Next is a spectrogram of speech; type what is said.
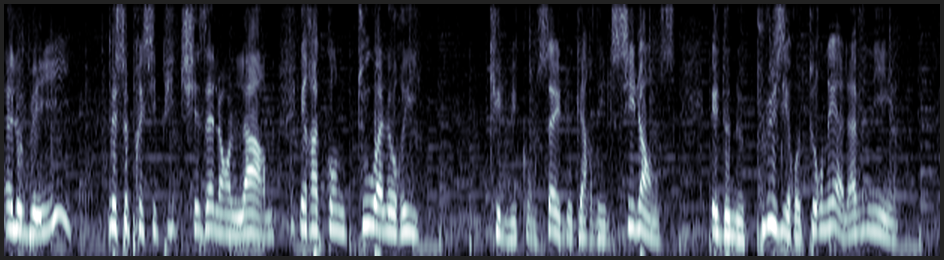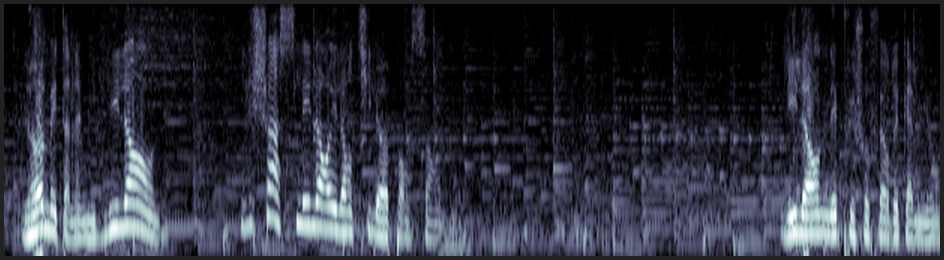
Elle obéit, mais se précipite chez elle en larmes et raconte tout à Laurie, qui lui conseille de garder le silence et de ne plus y retourner à l'avenir. L'homme est un ami de Leland. Ils chassent l'élan et l'antilope ensemble. Leland n'est plus chauffeur de camion.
